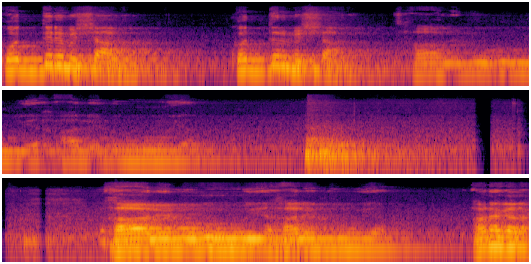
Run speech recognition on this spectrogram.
కొద్ది నిమిషాలు కొద్ది నిమిషాలు. హాలెలూయ హాలెలూయ. హాలిలూయ హాలిలూయ అవునా కదా?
